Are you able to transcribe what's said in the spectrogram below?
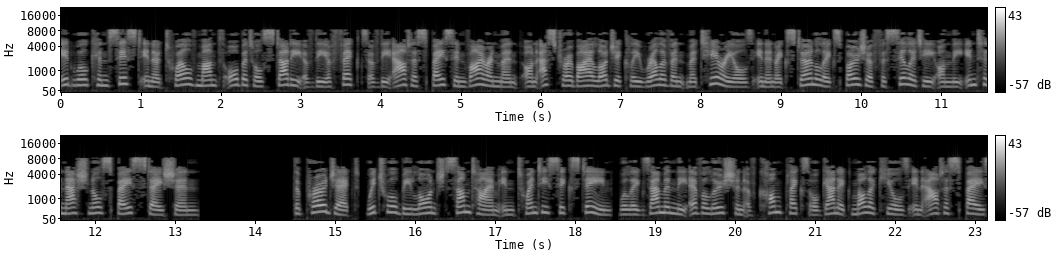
It will consist in a 12-month orbital study of the effects of the outer space environment on astrobiologically relevant materials in an external exposure facility on the International Space Station. The project, which will be launched sometime in 2016, will examine the evolution of complex organic molecules in outer space,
